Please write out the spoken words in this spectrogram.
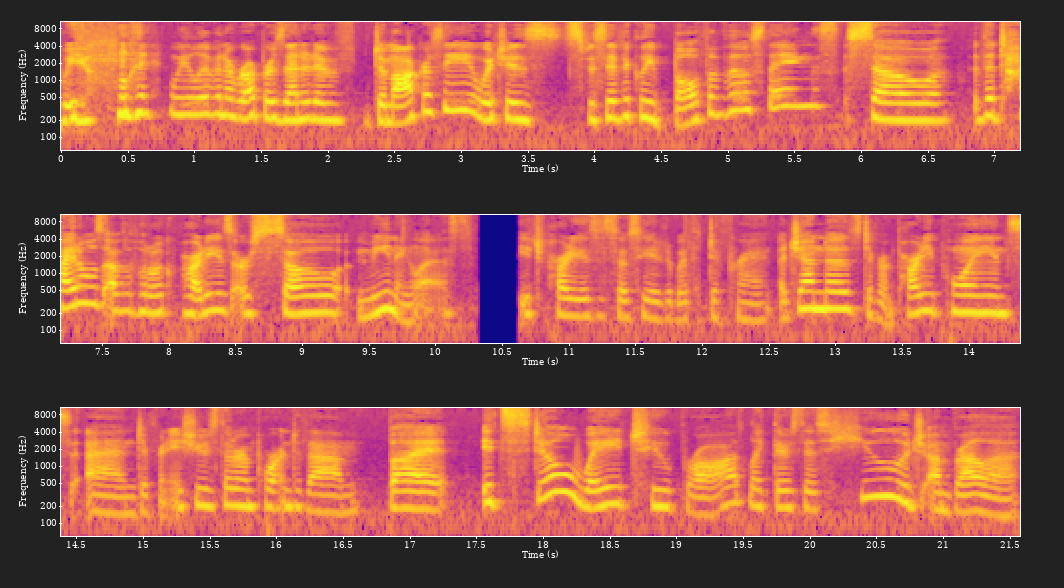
we we live in a representative democracy, which is specifically both of those things. So the titles of the political parties are so meaningless. Each party is associated with different agendas, different party points, and different issues that are important to them. But it's still way too broad. Like there's this huge umbrella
